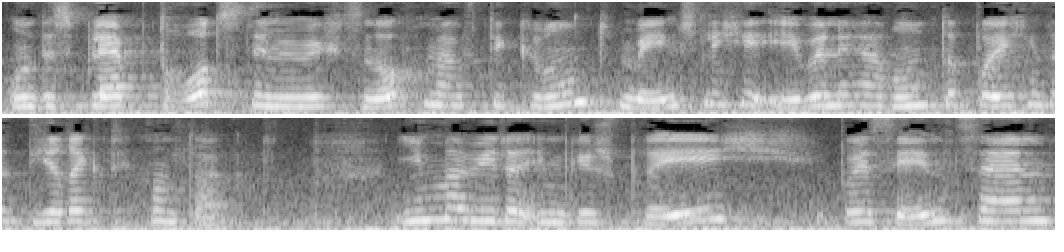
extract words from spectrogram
Und es bleibt trotzdem, ich möchte es nochmal auf die grundmenschliche Ebene herunterbrechen, der direkte Kontakt. Immer wieder im Gespräch präsent sein,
